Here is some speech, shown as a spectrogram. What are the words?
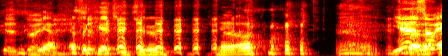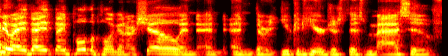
That's right. yeah that's a catchy tune you know? Yeah. But, so uh, anyway, they they pulled the plug on our show, and and and there you could hear just this massive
